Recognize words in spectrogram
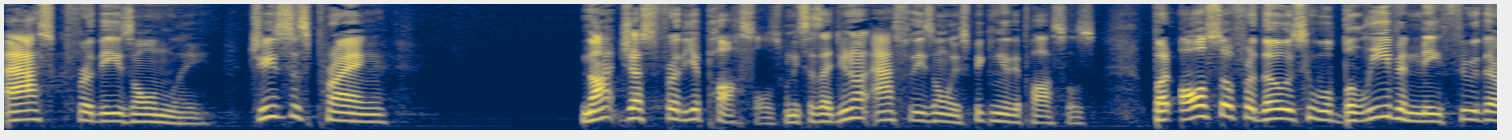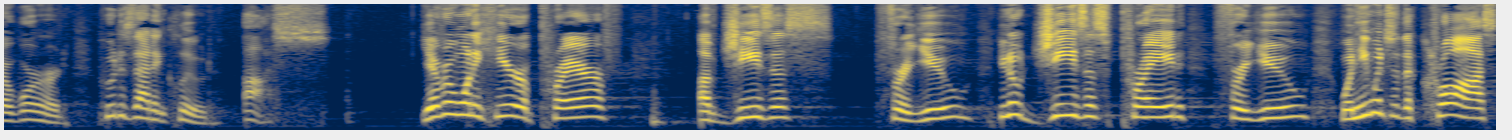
ask for these only. Jesus is praying not just for the apostles, when he says, I do not ask for these only, speaking of the apostles, but also for those who will believe in me through their word. Who does that include? Us. You ever want to hear a prayer of Jesus for you? You know, Jesus prayed for you. When he went to the cross,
